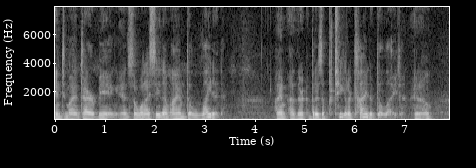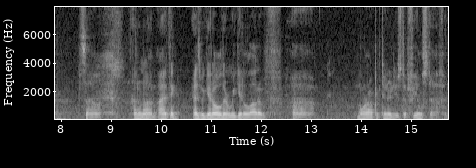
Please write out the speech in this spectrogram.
into my entire being, and so when I see them, I am delighted. I am, uh, there, but it's a particular kind of delight, you know. So, I don't know. I think as we get older, we get a lot of uh, more opportunities to feel stuff, and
